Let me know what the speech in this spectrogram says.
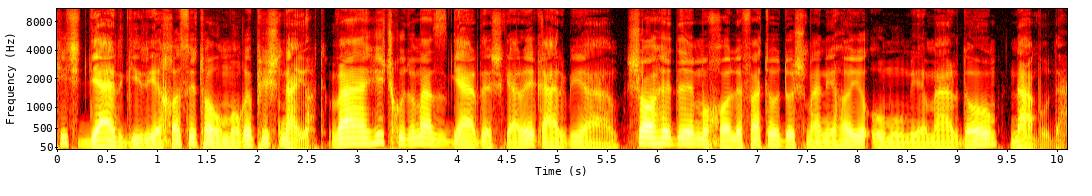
هیچ درگیری خاصی تا اون موقع پیش نیاد و هیچ کدوم از گردشگرای غربی هم شاهد مخالفت و دشمنی های عمومی مردم نبودن.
